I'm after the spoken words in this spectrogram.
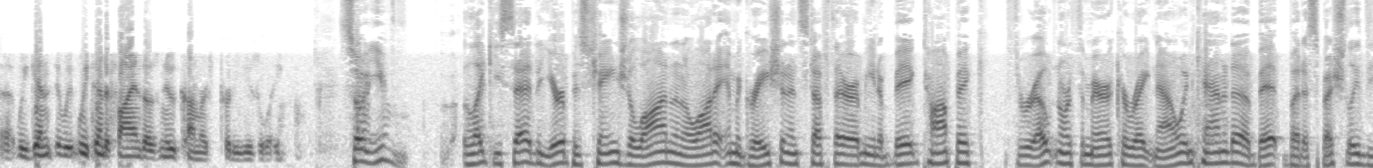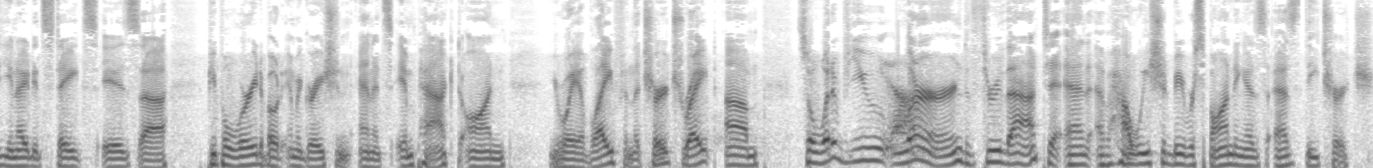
uh, we, we we tend to find those newcomers pretty easily. So you've like you said, Europe has changed a lot and a lot of immigration and stuff there. I mean, a big topic throughout North America right now, in Canada a bit, but especially the United States, is uh, people worried about immigration and its impact on your way of life and the church, right? Um, so, what have you yeah. learned through that, and how we should be responding as as the church?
